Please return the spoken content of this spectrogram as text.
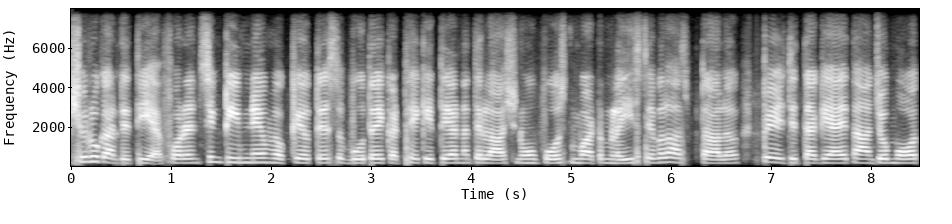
ਸ਼ੁਰੂ ਕਰ ਦਿੱਤੀ ਹੈ। ਫੋਰੈਂਸਿਕ ਟੀਮ ਨੇ ਮੌਕੇ ਉੱਤੇ ਸਬੂਤ ਇਕੱਠੇ ਕੀਤੇ ਹਨ ਅਤੇ ਲਾਸ਼ ਨੂੰ ਪੋਸਟਮਾਰਟਮ ਲਈ ਸਿਵਲ ਹਸਪਤਾਲ ਭੇਜ ਦਿੱਤਾ ਗਿਆ ਹੈ ਤਾਂ ਜੋ ਮੌਤ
